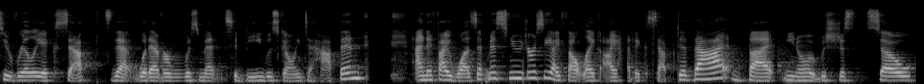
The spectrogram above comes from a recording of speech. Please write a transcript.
to really accept that whatever was meant to be was going to happen. And if I wasn't Miss New Jersey, I felt like I had accepted that. But, you know, it was just so,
